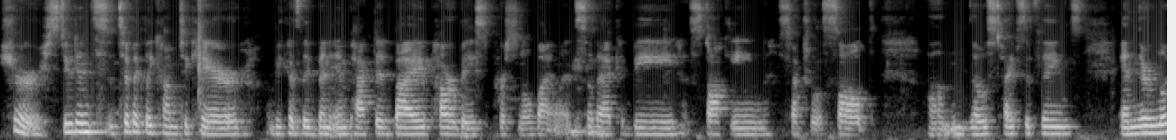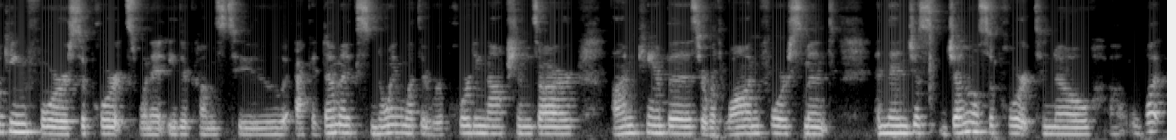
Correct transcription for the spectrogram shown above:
Sure. Students typically come to care because they've been impacted by power based personal violence. So Mhm. that could be stalking, sexual assault, um, those types of things. And they're looking for supports when it either comes to academics, knowing what their reporting options are on campus or with law enforcement, and then just general support to know uh, what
